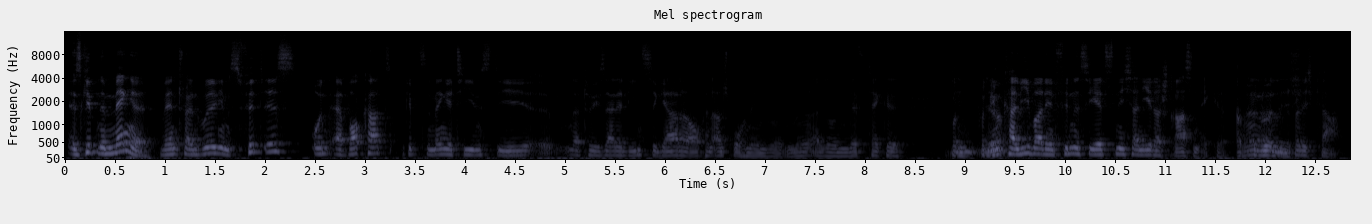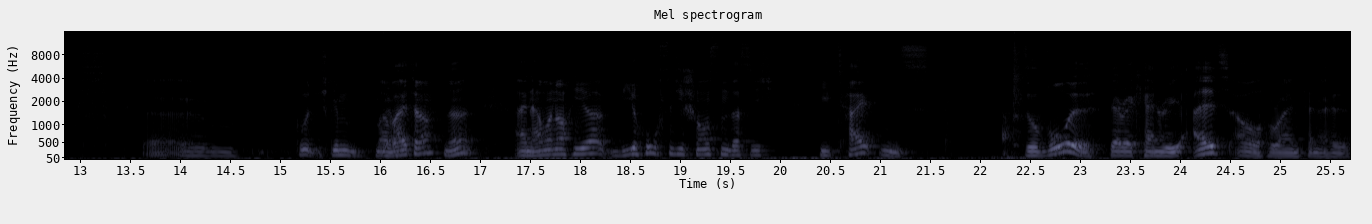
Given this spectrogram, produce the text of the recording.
es gibt eine Menge, wenn Trent Williams fit ist und er Bock hat, gibt es eine Menge Teams, die äh, natürlich seine Dienste gerne auch in Anspruch nehmen würden. Ne? Also ein Left Tackle von, von Ja. dem Kaliber, den findest du jetzt nicht an jeder Straßenecke. Absolut ne? nicht. Völlig klar. Ähm, Gut, ich gehe mal Ja. weiter. Ne? einen haben wir noch hier. Wie hoch sind die Chancen, dass sich die Titans sowohl Derrick Henry als auch Ryan Tannehill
